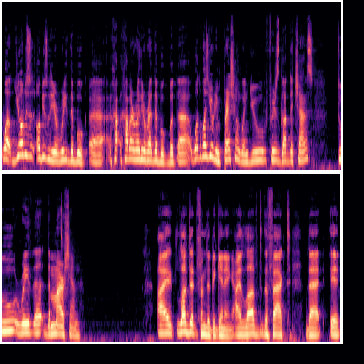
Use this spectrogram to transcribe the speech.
well, you obviously, obviously read the book, uh, have already read the book, but uh, what was your impression when you first got the chance to read The Martian? I loved it from the beginning. I loved the fact that it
